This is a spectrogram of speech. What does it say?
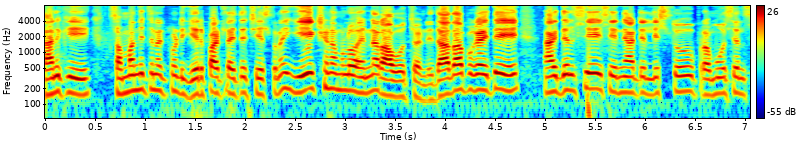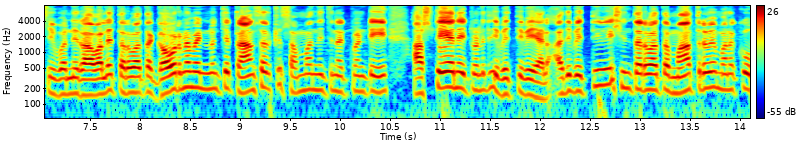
దానికి సంబంధించినటువంటి ఏర్పాట్లు అయితే చేస్తున్నాయి. ఏ క్షణంలో అయినా రావచ్చు అండి దాదాపుగా అయితే నాకు తెలిసి సీనియార్టీ లిస్టు ప్రమోషన్స్ ఇవన్నీ రావాలి. తర్వాత గవర్నమెంట్ నుంచి ట్రాన్స్ఫర్కి సంబంధించినటువంటి ఆ స్టే అనేటువంటిది వెత్తివేయాలి. అది వెత్తివేసిన తర్వాత మాత్రమే మనకు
